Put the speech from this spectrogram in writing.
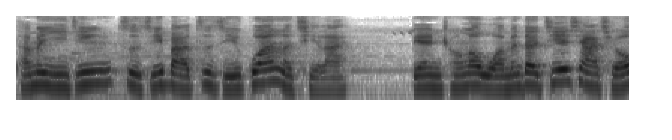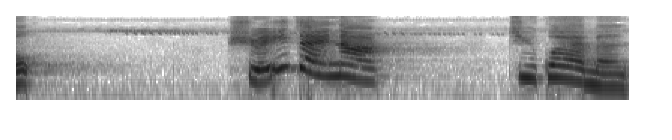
他们已经自己把自己关了起来，变成了我们的阶下囚。”谁在那儿？巨怪们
